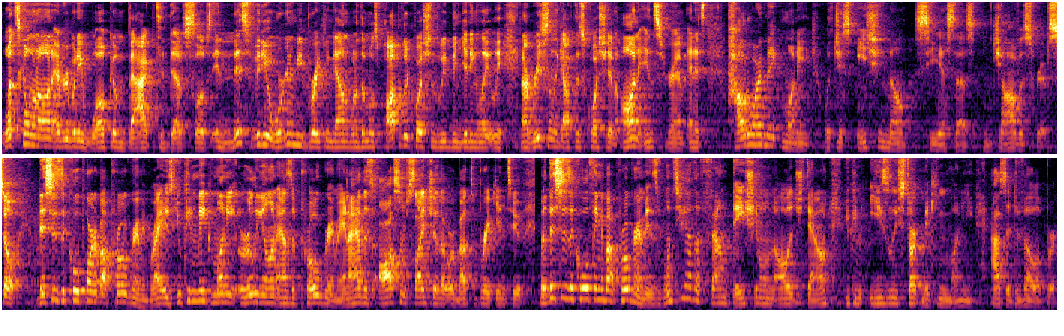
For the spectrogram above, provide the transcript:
What's going on everybody? Welcome back to DevSlopes. In this video, we're gonna be breaking down one of the most popular questions we've been getting lately. And I recently got this question on Instagram and it's, how do I make money with just HTML, CSS, and JavaScript? So this is the cool part about programming, right? Is you can make money early on as a programmer. And I have this awesome slideshow that we're about to break into. But this is the cool thing about programming is once you have the foundational knowledge down, you can easily start making money as a developer.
